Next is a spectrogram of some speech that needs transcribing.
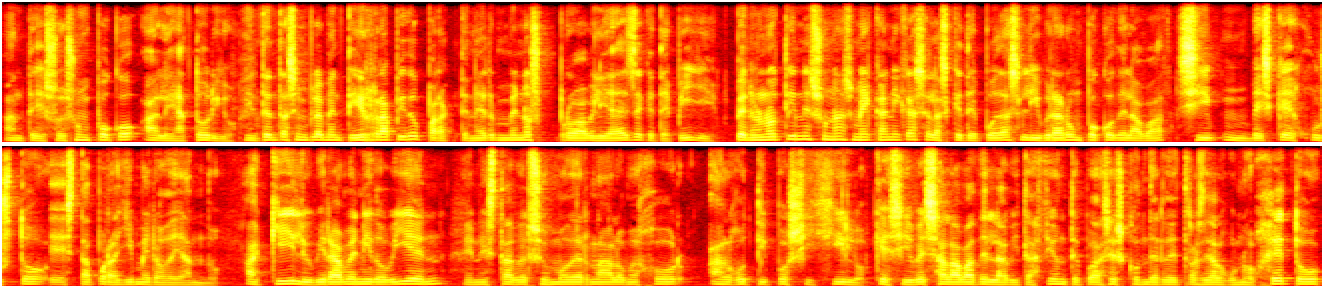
ante eso, es un poco aleatorio. Intenta simplemente ir rápido para tener menos probabilidades de que te pille, pero no tienes unas mecánicas en las que te puedas librar un poco del abad si ves que justo está por allí merodeando. Aquí le hubiera venido bien, en esta versión moderna a lo mejor, algo tipo sigilo, que si ves al abad en la habitación te puedas esconder detrás de algún objeto,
